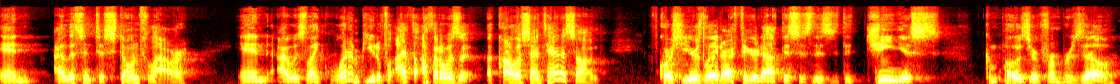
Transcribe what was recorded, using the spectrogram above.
and I listened to Stoneflower and I was like, what a beautiful, I, th- I thought it was a, a, Carlos Santana song. Of course, years later, I figured out this is this genius composer from Brazil.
